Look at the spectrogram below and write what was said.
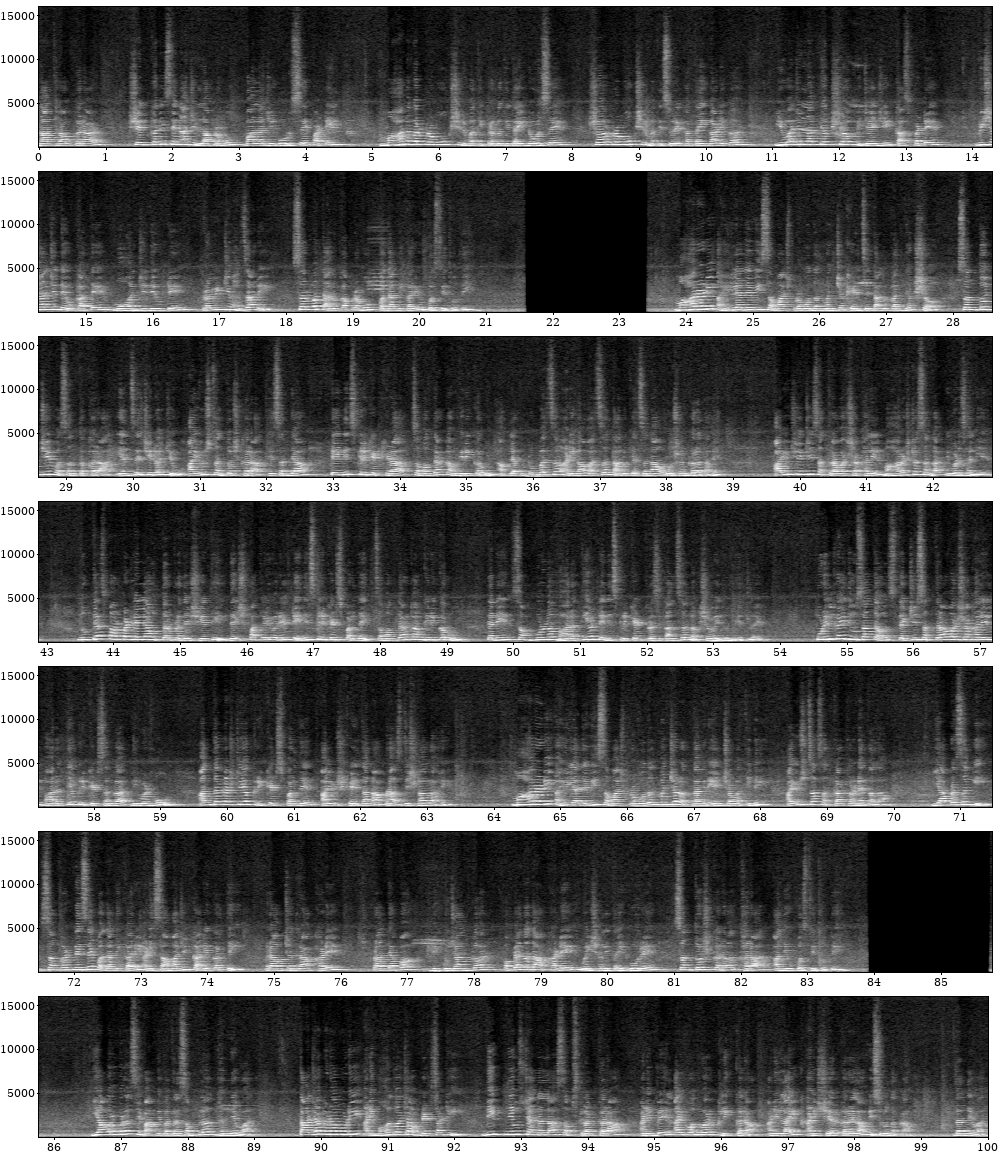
नाथराव कराड शेतकरी सेना जिल्हा प्रमुख बालाजी गोडसे पाटील महानगर प्रमुख श्रीमती प्रगतीताई डोळसे शहर प्रमुख श्रीमती सुरेखाताई गाडेकर युवा जिल्हाध्यक्ष विजयजी कासपटे विशालजी देवकाते मोहनजी देवटे प्रवीणजी हजारे सर्व तालुका प्रमुख पदाधिकारी उपस्थित होते. महाराणी अहिल्यादेवी समाज प्रबोधन मंच खेडचे तालुकाध्यक्ष संतोषजी वसंत खरात यांचे चिरंजीव आयुष संतोष खरात हे सध्या टेनिस क्रिकेट खेळात चमकदार कामगिरी करून आपल्या कुटुंबाचं आणि गावाचं तालुक्याचं नाव रोशन करत आहेत. आयुष यांची सतरा वर्षाखालील महाराष्ट्र संघात निवड झाली आहे. नुकत्याच पार पडलेल्या उत्तर प्रदेश येथील देश पातळीवरील टेनिस क्रिकेट स्पर्धेत चमकदार कामगिरी करून त्याने संपूर्ण भारतीय टेनिस क्रिकेट रसिकांचं लक्ष वेधून घेतलंय. पुढील काही दिवसातच त्याची सतरा वर्षाखालील भारतीय क्रिकेट संघात निवड होऊन आंतरराष्ट्रीय क्रिकेट स्पर्धेत आयुष खेळताना आपणास दिसणार आहे. महाराणी अहिल्यादेवी समाज प्रबोधन मंच रत्नागिरी यांच्या वतीने आयुषचा सत्कार करण्यात आला. या प्रसंगी संघटनेचे पदाधिकारी आणि सामाजिक कार्यकर्ते रामचंद्र आखाडे प्राध्यापक भिकू जानकर पप्यादादा आखाडे वैशालीताई गोरे संतोष कर खरात आदी उपस्थित होते. याबरोबरच हे बातमीपत्र संपलं. धन्यवाद. ताज्या घडामोडी आणि महत्त्वाच्या अपडेटसाठी दीप न्यूज चॅनलला सबस्क्राईब करा आणि बेल आयकॉनवर क्लिक करा आणि लाईक आणि शेअर करायला विसरू नका. धन्यवाद.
